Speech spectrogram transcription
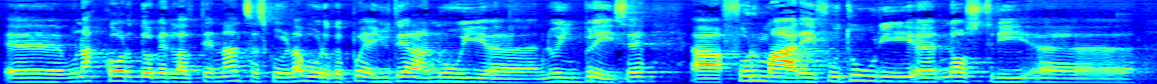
eh, un accordo per l'alternanza scuola-lavoro che poi aiuterà noi, eh, noi imprese a formare i futuri eh, nostri eh,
